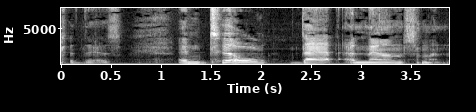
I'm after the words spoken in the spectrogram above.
to this until that announcement.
